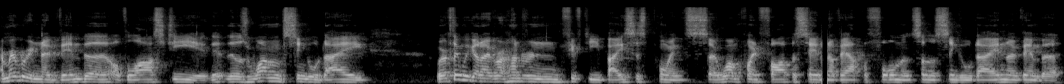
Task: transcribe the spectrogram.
I remember in November of last year, there, there was one single day where I think we got over 150 basis points, so 1.5% of our performance on a single day in November.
